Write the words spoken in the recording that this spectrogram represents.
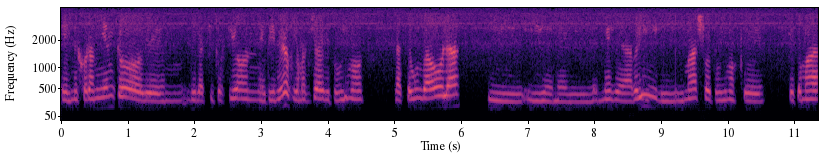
el mejoramiento de, la situación epidemiológica, más allá de que tuvimos la segunda ola y, en el mes de abril y mayo tuvimos que tomar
